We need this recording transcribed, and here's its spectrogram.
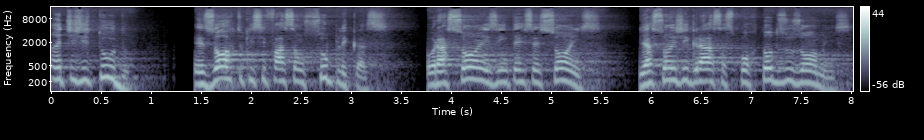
Antes de tudo, exorto que se façam súplicas, orações, intercessões e ações de graças por todos os homens,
